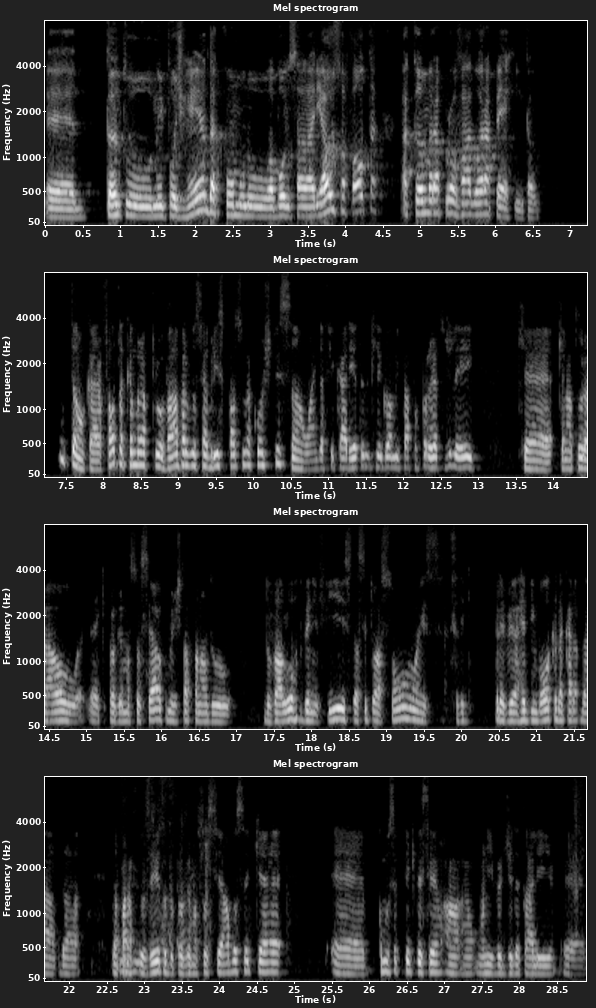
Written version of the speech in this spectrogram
é, tanto no imposto de renda como no abono salarial, e só falta a Câmara aprovar agora a PEC, então. Então, cara, falta a Câmara aprovar para você abrir espaço na Constituição. Ainda ficaria tendo que regulamentar por projeto de lei, que é, que é natural, é, que programa social, como a gente está falando do, do valor do benefício, das situações, você tem que prever a rebimboca da, da, da, da parafuseta do programa social, você quer, é, como você tem que descer a, a um nível de detalhe é,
